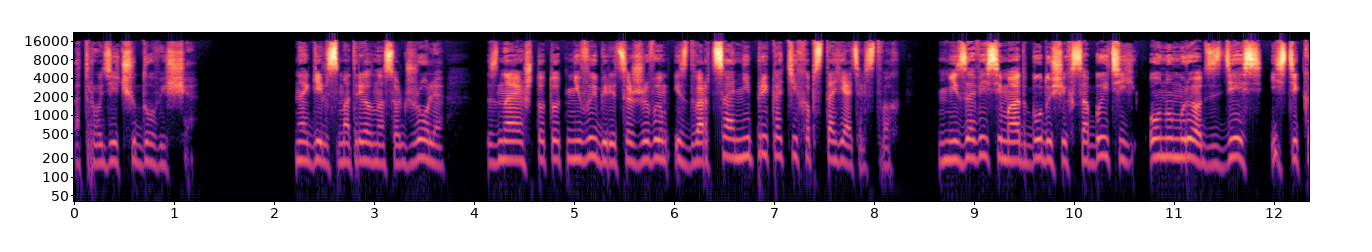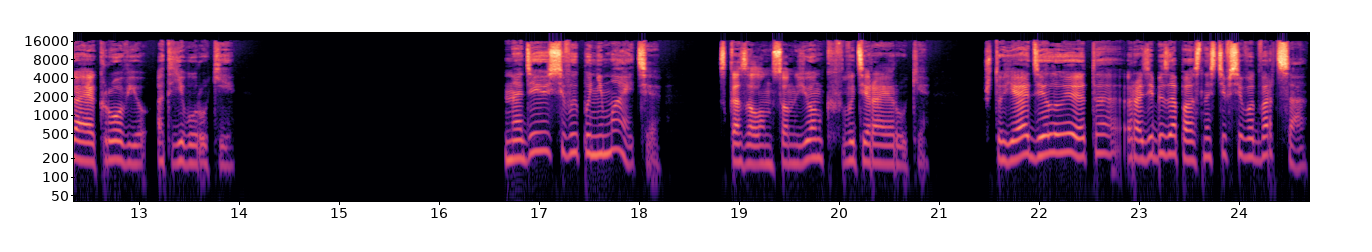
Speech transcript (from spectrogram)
Отродье чудовища. Нагиль смотрел на Соджоля, зная, что тот не выберется живым из дворца ни при каких обстоятельствах. Независимо от будущих событий, он умрет здесь, истекая кровью от его руки. «Надеюсь, вы понимаете», — сказал он Сон Йонг, вытирая руки, «что я делаю это ради безопасности всего дворца.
